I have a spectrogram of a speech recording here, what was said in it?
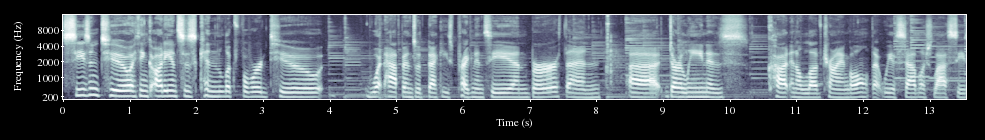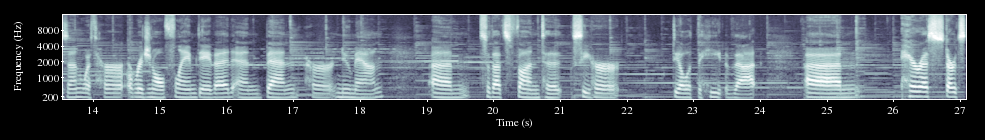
Season two, I think audiences can look forward to what happens with Becky's pregnancy and birth, and uh, Darlene is caught in a love triangle that we established last season with her original flame, David, and Ben, her new man. Um, so that's fun to see her deal with the heat of that. Um, Harris starts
